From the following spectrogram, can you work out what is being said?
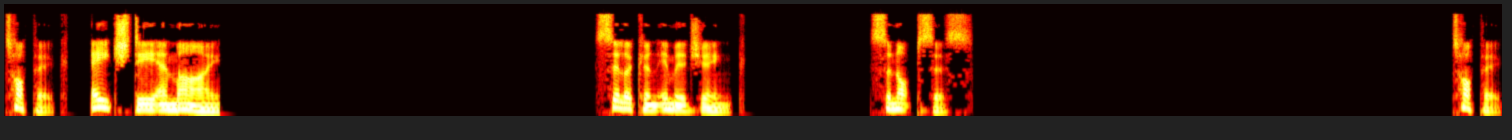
Topic HDMI Silicon Image Inc. Synopsys Topic:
